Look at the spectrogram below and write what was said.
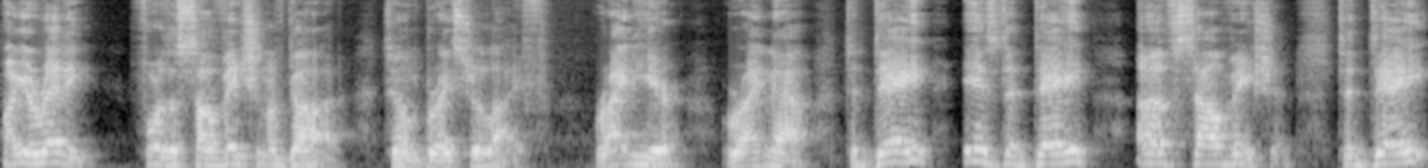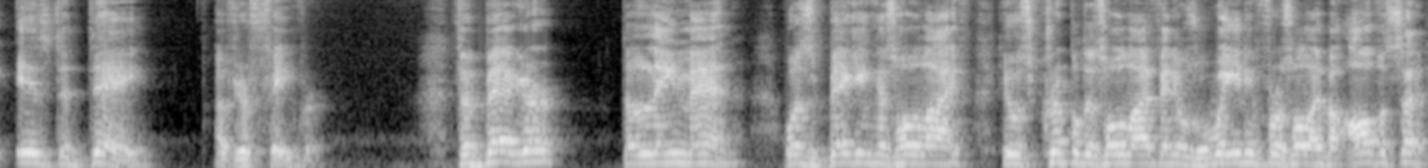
Are you ready for the salvation of God? to embrace your life right here, right now. Today is the day of salvation. Today is the day of your favor. The beggar, the lame man, was begging his whole life. He was crippled his whole life and he was waiting for his whole life. But all of a sudden,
